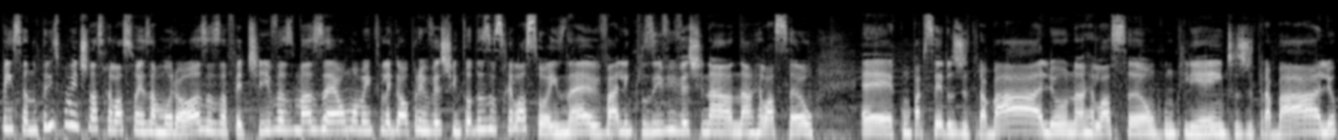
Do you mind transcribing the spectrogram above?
pensando principalmente nas relações amorosas, afetivas, mas é um momento legal para investir em todas as relações, né? Vale inclusive investir na, na relação é, com parceiros de trabalho, na relação com clientes de trabalho.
